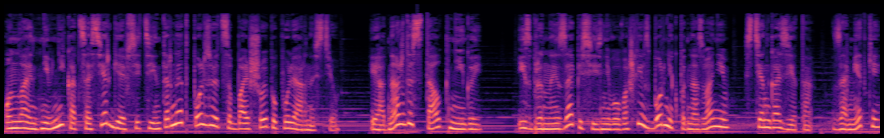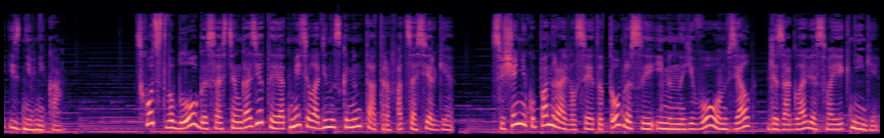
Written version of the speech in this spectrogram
Онлайн-дневник отца Сергия в сети интернет пользуется большой популярностью и однажды стал книгой. Избранные записи из него вошли в сборник под названием «Стенгазета. Заметки из дневника». Сходство блога со стенгазетой отметил один из комментаторов отца Сергия. Священнику понравился этот образ, и именно его он взял для заглавия своей книги.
